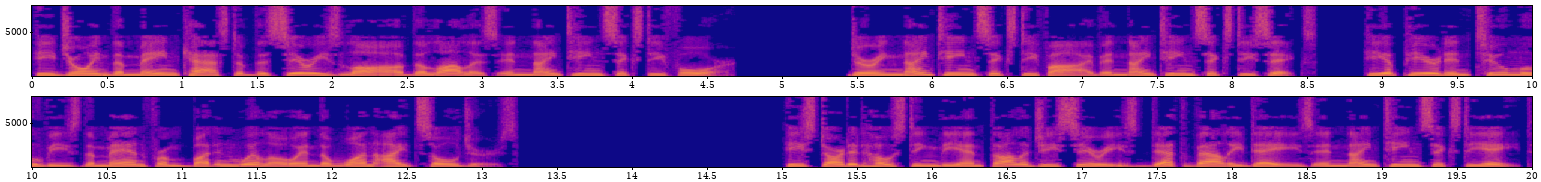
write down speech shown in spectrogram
He joined the main cast of the series Law of the Lawless in 1964. During 1965 and 1966, he appeared in two movies The Man from Button Willow and The One-Eyed Soldiers. He started hosting the anthology series Death Valley Days in 1968.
